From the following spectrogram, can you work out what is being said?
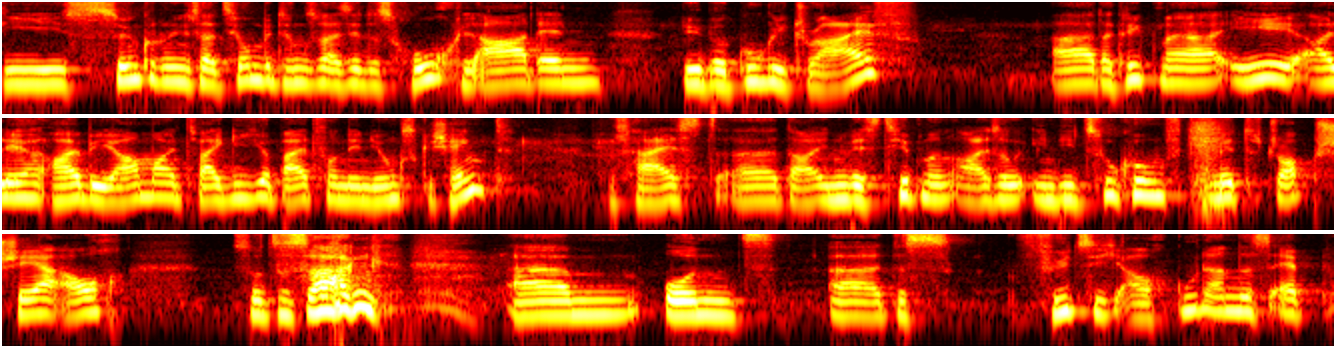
die Synchronisation bzw. das Hochladen über Google Drive. Äh, da kriegt man ja eh alle halbe Jahr mal zwei Gigabyte von den Jungs geschenkt. Das heißt, äh, da investiert man also in die Zukunft mit Dropshare auch sozusagen. Ähm, und äh, das fühlt sich auch gut an, das App.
